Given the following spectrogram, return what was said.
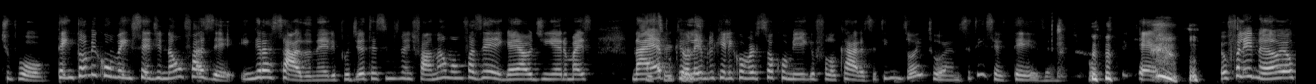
tipo, tentou me convencer de não fazer. Engraçado, né? Ele podia ter simplesmente falado, não, vamos fazer e ganhar o dinheiro, mas na Com época certeza. eu lembro que ele conversou comigo e falou, cara, você tem 18 anos, você tem certeza? Tipo, você quer? eu falei, não, eu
